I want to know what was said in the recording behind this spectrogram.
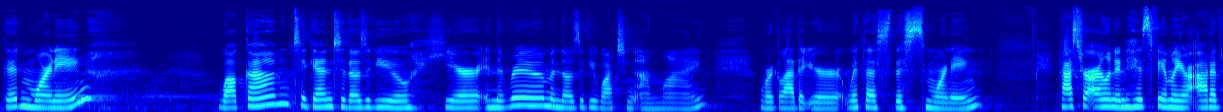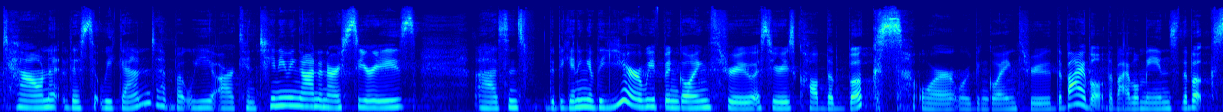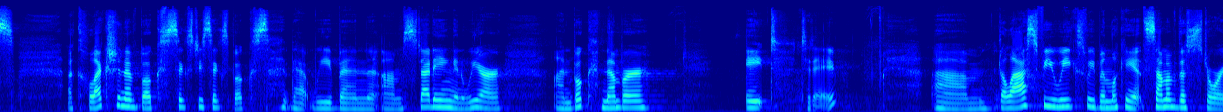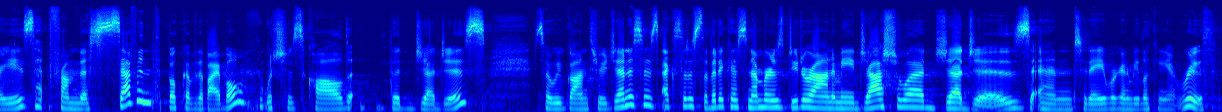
Good morning. Welcome to, again to those of you here in the room and those of you watching online. We're glad that you're with us this morning. Pastor Arlen and his family are out of town this weekend, but we are continuing on in our series. Uh, since the beginning of the year, we've been going through a series called The Books, or we've been going through the Bible. The Bible means the books, a collection of books, 66 books that we've been um, studying, and we are on book number eight today. Um, the last few weeks, we've been looking at some of the stories from the seventh book of the Bible, which is called the Judges. So we've gone through Genesis, Exodus, Leviticus, Numbers, Deuteronomy, Joshua, Judges, and today we're going to be looking at Ruth.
